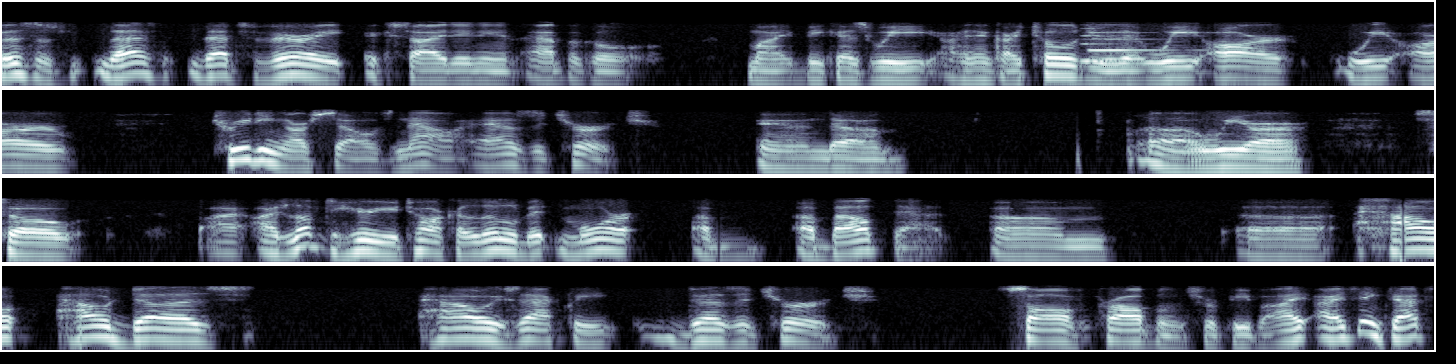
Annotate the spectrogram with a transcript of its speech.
This is that that's very exciting and applicable, Mike, because we I think I told you that we are we are treating ourselves now as a church, and um, uh, we are so. I, would love to hear you talk a little bit more ab- about that. Um, uh, how how does how exactly does a church solve problems for people? I, I think that's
